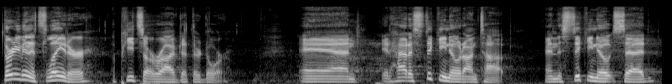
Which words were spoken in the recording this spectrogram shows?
30 minutes later, a pizza arrived at their door. And it had a sticky note on top. And the sticky note said,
